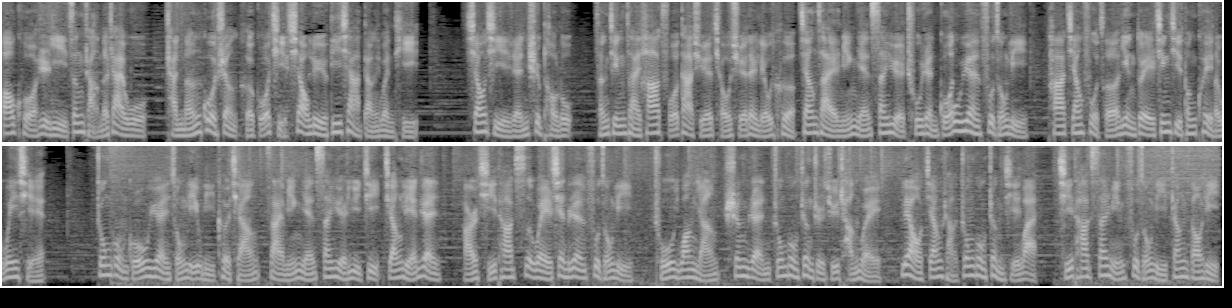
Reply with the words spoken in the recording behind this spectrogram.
包括日益增长的债务、产能过剩和国企效率低下等问题。消息人士透露，曾经在哈佛大学求学的刘鹤将在明年三月出任国务院副总理，他将负责应对经济崩溃的威胁。中共国务院总理李克强在明年三月预计将连任，而其他四位现任副总理，除汪洋升任中共政治局常委、廖江上中共政协外，其他三名副总理张高丽、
